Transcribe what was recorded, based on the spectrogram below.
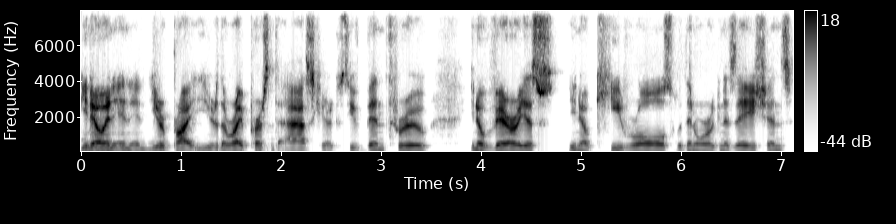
you know and, and, and you're probably you're the right person to ask here because you've been through you know various you know key roles within organizations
